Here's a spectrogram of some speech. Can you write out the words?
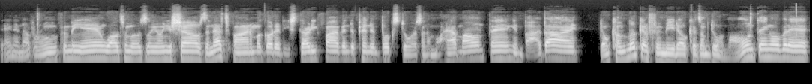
There ain't enough room for me and Walter Mosley on your shelves, and that's fine. I'm gonna go to these 35 independent bookstores and I'm gonna have my own thing and bye bye. Don't come looking for me though, because I'm doing my own thing over there,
